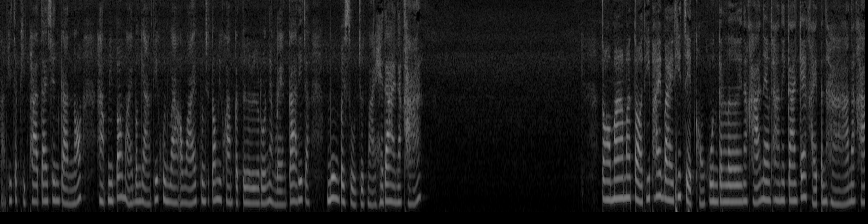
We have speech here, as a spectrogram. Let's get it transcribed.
กาสที่จะผิดพลาดได้เช่นกันเนาะหากมีเป้าหมายบางอย่างที่คุณวางเอาไว้ คุณจะต้องมีความกระตือรือร้นอย่างแรงกล้าที่จะมุ่งไปสู่จุดหมายให้ได้นะคะต่อมามาต่อที่ไพ่ใบที่ 7 ของคุณกันเลยนะคะ แนวทางในการแก้ไขปัญหานะคะ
